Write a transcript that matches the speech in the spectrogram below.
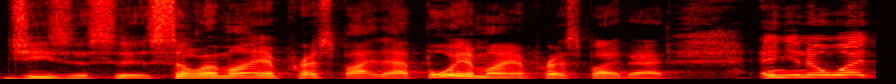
Jesus is. So, am I impressed by that? Boy, am I impressed by that. And you know what?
